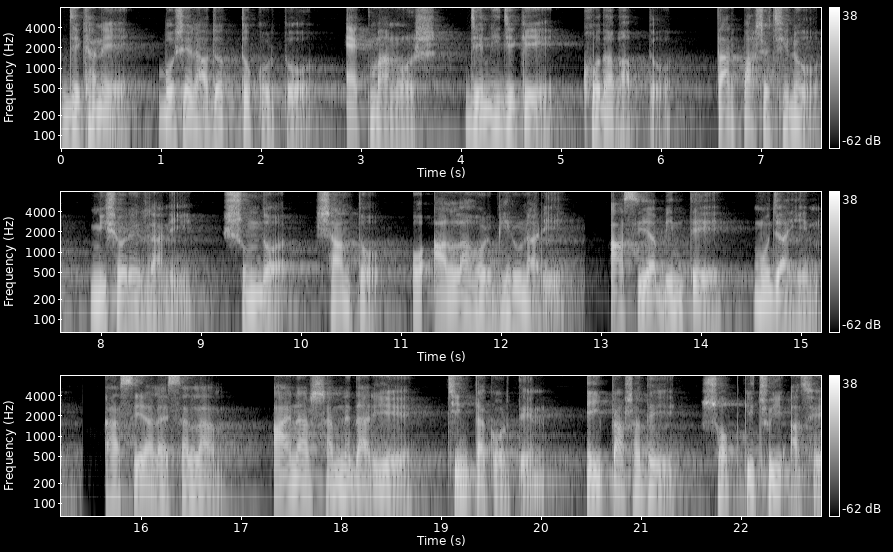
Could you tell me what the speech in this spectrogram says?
যেখানে বসে রাজত্ব করত এক মানুষ যে নিজেকে খোদা ভাবত। তার পাশে ছিল মিশরের রানী, সুন্দর, শান্ত ও আল্লাহর ভীরু নারী, আসিয়া বিনতে মুজাহিম। আসিয়া আলাইসাল্লাম আয়নার সামনে দাঁড়িয়ে চিন্তা করতেন, এই প্রাসাদে সব কিছুই আছে,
